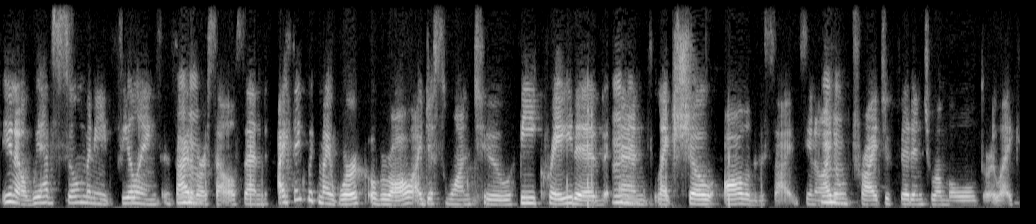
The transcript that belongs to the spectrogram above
you know, we have so many feelings inside mm-hmm. of ourselves and I think with my work overall I just want to be creative mm-hmm. and like show all of the sides, you know, I don't mm-hmm. try to fit into a mold or like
